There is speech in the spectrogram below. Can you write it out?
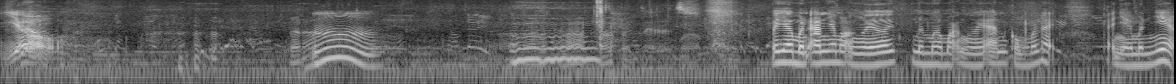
Vô Ừm. Bây giờ mình ăn nha mọi người ơi. Mình mời mọi người ăn cùng với lại cả nhà mình nha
